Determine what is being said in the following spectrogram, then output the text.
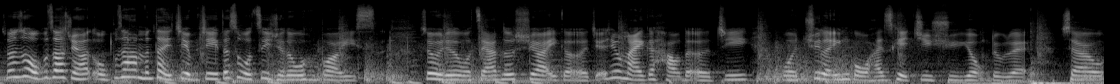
虽然说我不知道觉得我不知道他们到底介不介意，但是我自己觉得我很不好意思，所以我觉得我怎样都需要一个耳机，而且我买一个好的耳机，我去了英国我还是可以继续用，对不对？So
